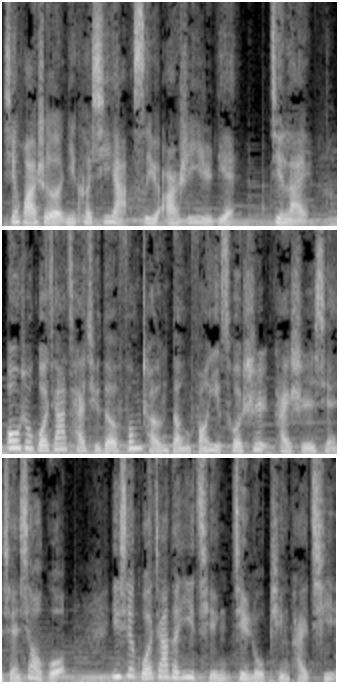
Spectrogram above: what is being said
新华社尼科西亚四月二十一日电。近来，欧洲国家采取的封城等防疫措施开始显现效果，一些国家的疫情进入平台期。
